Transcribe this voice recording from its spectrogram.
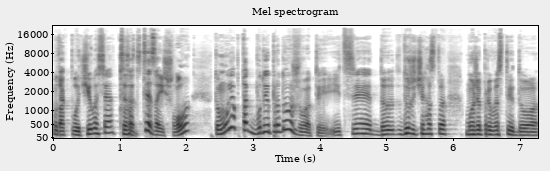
ну так получилося. Це це зайшло, тому я б так буду і продовжувати. І це дуже часто може привести до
